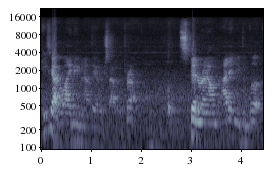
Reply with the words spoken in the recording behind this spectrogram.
He's got a light aiming out the other side of the truck. Spin around. I didn't even look.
